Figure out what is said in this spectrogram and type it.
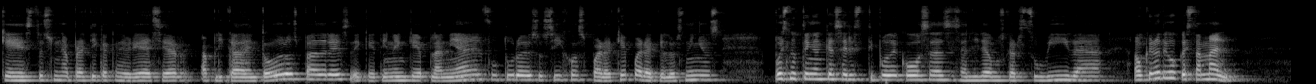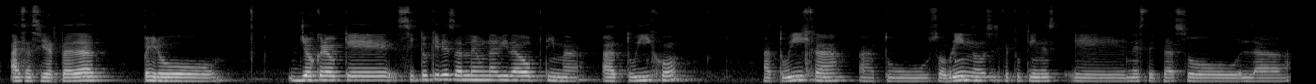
que esto es una práctica que debería de ser aplicada en todos los padres, de que tienen que planear el futuro de sus hijos, ¿para qué? Para que los niños pues no tengan que hacer este tipo de cosas, de salir a buscar su vida, aunque no digo que está mal a esa cierta edad, pero yo creo que si tú quieres darle una vida óptima a tu hijo, a tu hija, a tus sobrinos, es que tú tienes eh, en este caso la,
